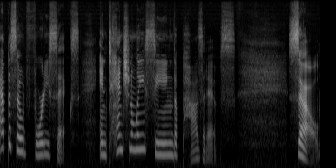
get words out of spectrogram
episode 46 Intentionally Seeing the Positives. So,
